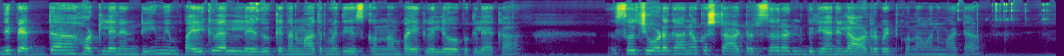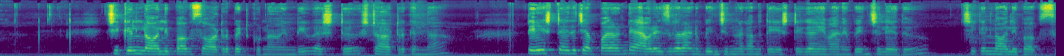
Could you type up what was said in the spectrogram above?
ఇది పెద్ద హోటలేనండి. మేము పైకి వెళ్ళలేదు. కింద మాత్రమే తీసుకున్నాం. పైకి వెళ్ళి ఓపిక లేక. సో చూడగానే ఒక స్టార్టర్స్ రెండు బిర్యానీలు ఆర్డర్ పెట్టుకున్నాం అనమాట చికెన్ లాలీపాప్స్ ఆర్డర్ పెట్టుకున్నామండి ఫస్ట్ స్టార్టర్ కింద. టేస్ట్ అయితే చెప్పాలంటే యావరేజ్గా అనిపించింది. నాకు అంత టేస్టీగా ఏమీ అనిపించలేదు. చికెన్ లాలీపాప్స్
